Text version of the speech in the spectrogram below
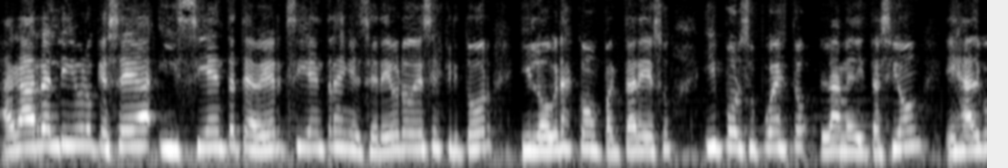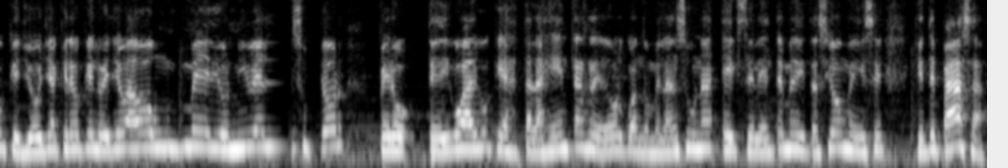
Agarra el libro que sea y siéntate a ver si entras en el cerebro de ese escritor y logras compactar eso. Y por supuesto, la meditación es algo que yo ya creo que lo he llevado a un medio nivel superior, pero te digo algo que hasta la gente alrededor, cuando me lanzo una excelente meditación, me dice, ¿qué te pasa?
